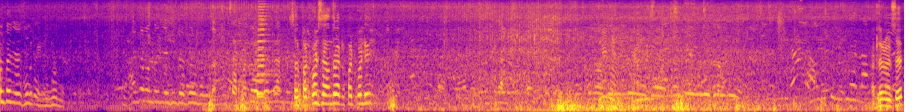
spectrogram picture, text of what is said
అంతా చేసింటే. సార్ పట్టుకోండి సార్ అందరూ అట్లా పట్టుకోండి. అట్లా ఉన్నాడు సార్?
